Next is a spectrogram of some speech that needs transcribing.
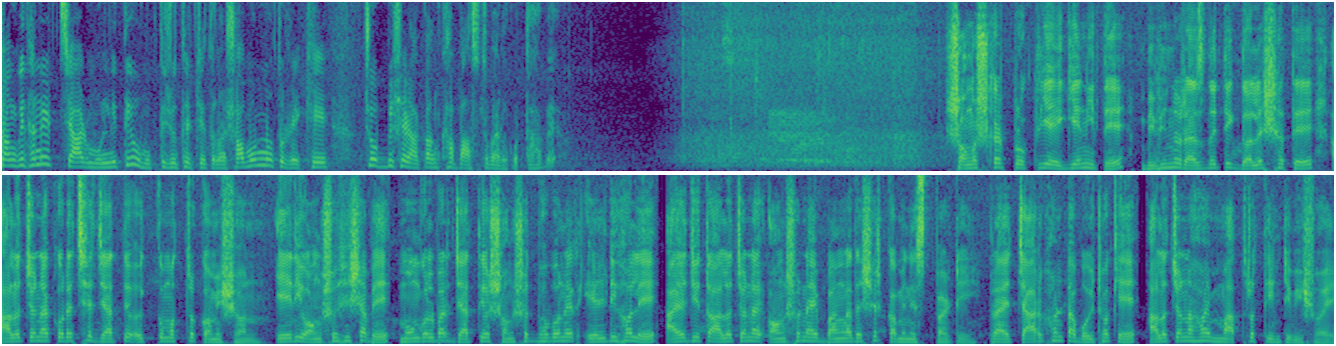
সংবিধানের চার মূলনীতি ও মুক্তিযুদ্ধের চেতনা সমুন্নত রেখে চব্বিশের আকাঙ্ক্ষা বাস্তবায়ন করতে হবে। সংস্কার প্রক্রিয়া এগিয়ে নিতে বিভিন্ন রাজনৈতিক দলের সাথে আলোচনা করেছে জাতীয় ঐক্যমত্য কমিশন। এরই অংশ হিসাবে মঙ্গলবার জাতীয় সংসদ ভবনের এলডি হলে আয়োজিত আলোচনায় অংশ নেয় বাংলাদেশের কমিউনিস্ট পার্টি। প্রায় চার ঘণ্টা বৈঠকে আলোচনা হয় মাত্র তিনটি বিষয়ে।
